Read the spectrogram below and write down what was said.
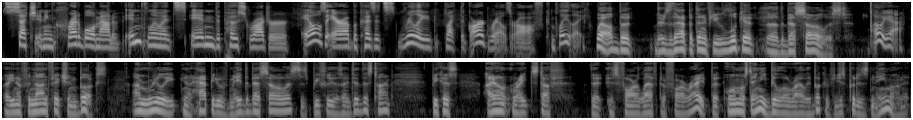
such an incredible amount of influence in the post Roger Ailes era because it's really like the guardrails are off completely. Well, but there's that. But then if you look at uh, the bestseller list, oh yeah, uh, you know, for nonfiction books, I'm really you know happy to have made the bestseller list as briefly as I did this time because I don't write stuff that is far left or far right, but almost any Bill O'Reilly book, if you just put his name on it,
